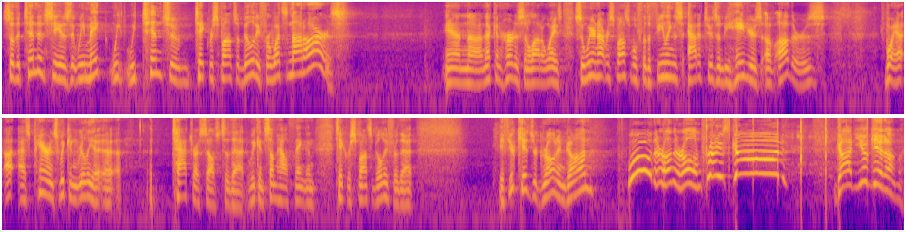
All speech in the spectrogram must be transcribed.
so the tendency is that we, make, we, we tend to take responsibility for what's not ours. And uh, that can hurt us in a lot of ways. So we're not responsible for the feelings, attitudes, and behaviors of others. Boy, I, I, as parents, we can really uh, uh, attach ourselves to that. We can somehow think and take responsibility for that. If your kids are grown and gone, woo, they're on their own. Praise God. God, you get them.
